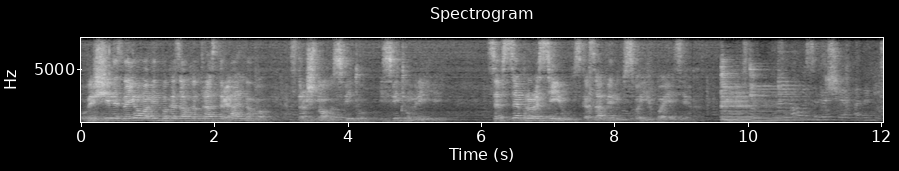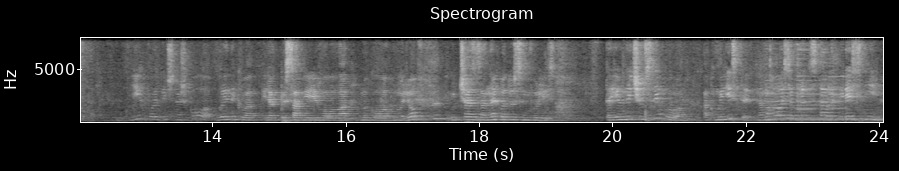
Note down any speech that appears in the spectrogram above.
У вірші незнайома він показав контраст реального, страшного світу і світу мрії. Це все про Росію, сказав він в своїх поезіях. Себе ще адамістами. Їх поетична школа виникла, як писав її голова Микола Гумильов, у час занепаду символізму. Таємничим символом акмеїсти намагалися представити ясні,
